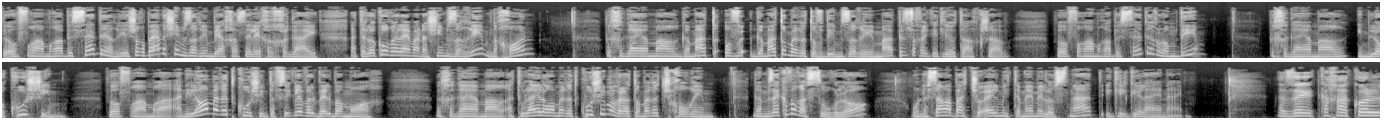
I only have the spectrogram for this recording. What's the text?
ועופרה אמרה, בסדר, יש הרבה אנשים זרים ביחס אליך, חגי. אתה לא קורא להם אנשים זרים, נכון? וחגי אמר, גם את, גם את אומרת עובדים זרים, מה את משחקת לי אותה עכשיו? ועופרה אמרה, בסדר, לומדים. וחגי אמר, אם לא כושים. ועופרה אמרה, אני לא אומרת כושים, תפסיק לבלבל במוח. וחגי אמר, את אולי לא אומרת כושים, אבל את אומרת שחורים. גם זה כבר אסור, לא? הוא נשא מבט שואל מתמם אל אסנת, היא גלגלה עיניים. אז זה ככה הכל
